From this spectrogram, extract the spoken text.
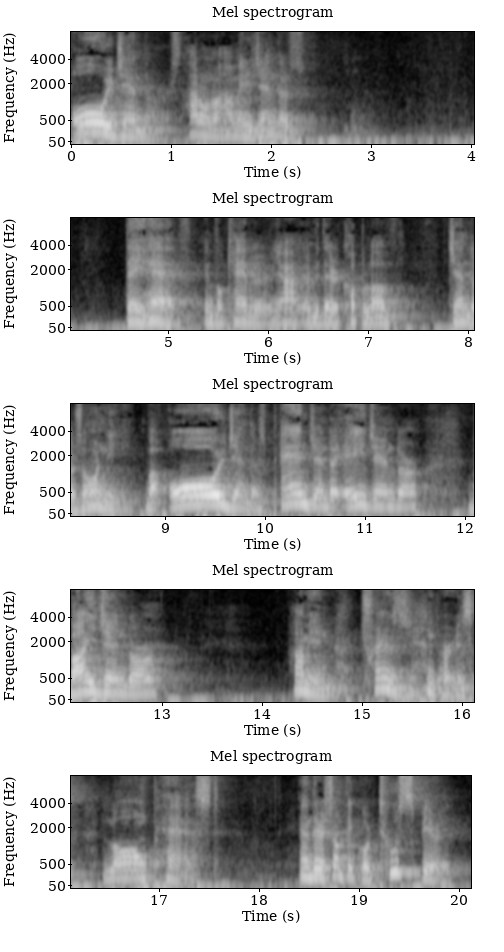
all genders. I don't know how many genders they have in vocabulary. I mean, there are a couple of genders only, but all genders pangender, agender, bigender. I mean, transgender is long past. And there's something called two spirit.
